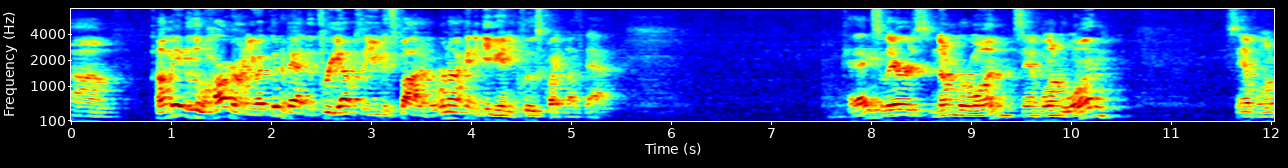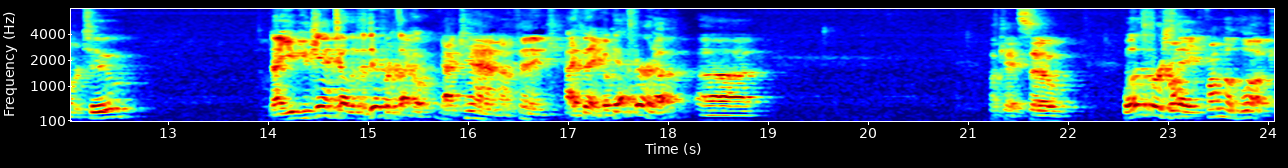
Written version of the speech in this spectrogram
Um, I made it a little harder on you. I could have had the three up so you could spot it, but we're not going to give you any clues quite like that. Okay, so there's number one, sample number one, sample number two. Now you, you can't tell there's a difference, I hope. I can, I think. I think. Okay, that's fair enough. Uh, Okay, so well, let's first from, say. from the look,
